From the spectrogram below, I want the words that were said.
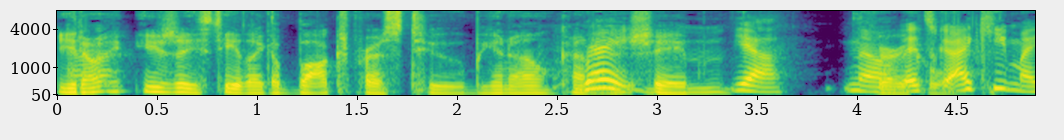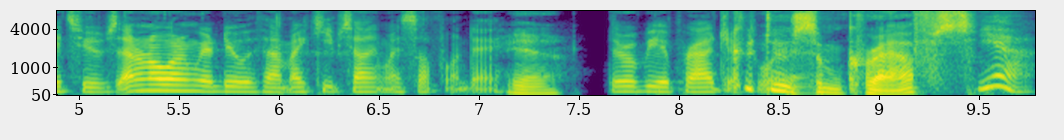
You Uh, don't usually see like a box press tube, you know, kind of Right. shape. yeah no Very it's cool. i keep my tubes i don't know what i'm going to do with them i keep telling myself one day Yeah. there will be a project Could where do some crafts. yeah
